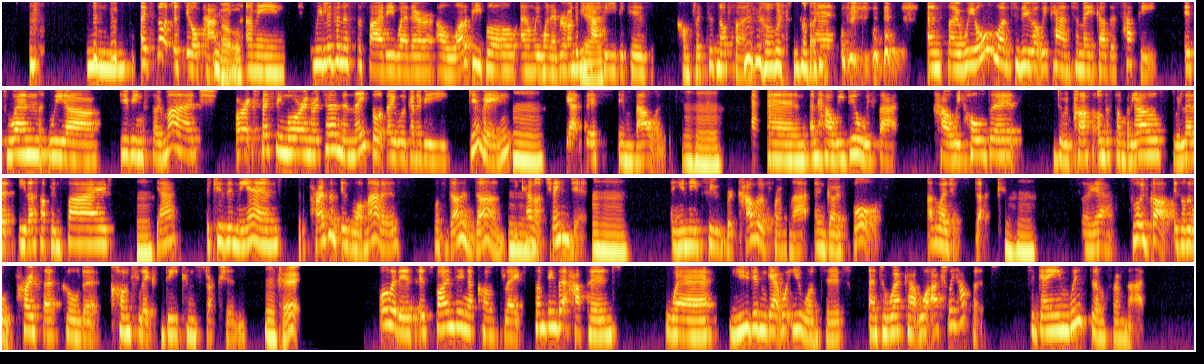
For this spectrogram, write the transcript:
Mm. it's not just your pattern. No. I mean, we live in a society where there are a lot of people and we want everyone to be Yes. happy because conflict is not fun. no, it's not. and, and so we all want to do what we can to make others happy. It's when we are giving so much or expecting more in return than they thought they were going to be giving, Mm, get this imbalance mhm. and and how we deal with that how we hold it do we pass it on to somebody else? Do we let it eat us up inside? Mm. yeah. Because in the end the present is what matters. What's done is done. You Mhm. cannot change it. Mhm. and you need to recover from that and go forth. Otherwise you're stuck. Mhm. so yeah. So what we've got is a little process called a conflict deconstruction. Okay. all it is is finding a conflict, something that happened where you didn't get what you wanted, and to work out what actually happened, to gain wisdom from that.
